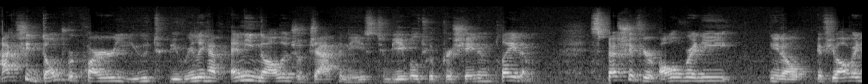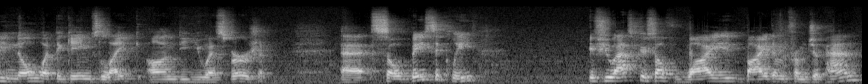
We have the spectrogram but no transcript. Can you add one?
actually don't require you to be really have any knowledge of Japanese to be able to appreciate and play them. Especially if you're already, you know, if you already know what the game's like on the US version. Uh, so basically, if you ask yourself why buy them from Japan,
